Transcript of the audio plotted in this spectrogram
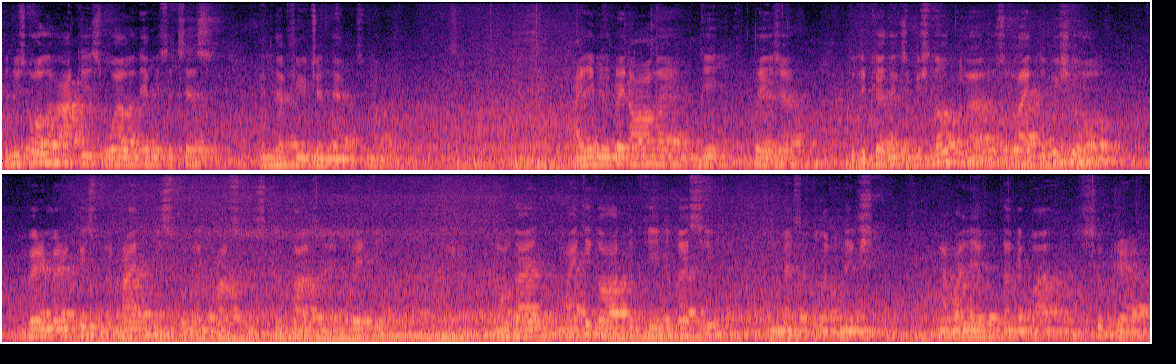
and wish all the artists well and every success in their future endeavors. I leave with great honor and deep pleasure to declare the exhibition open. I'd also like to wish you all a very Merry Christmas, a bright, peaceful, and prosperous 2020. And God, continue to bless you and bless our beloved nation. Nawalev, Dhanyabad, Shukra,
